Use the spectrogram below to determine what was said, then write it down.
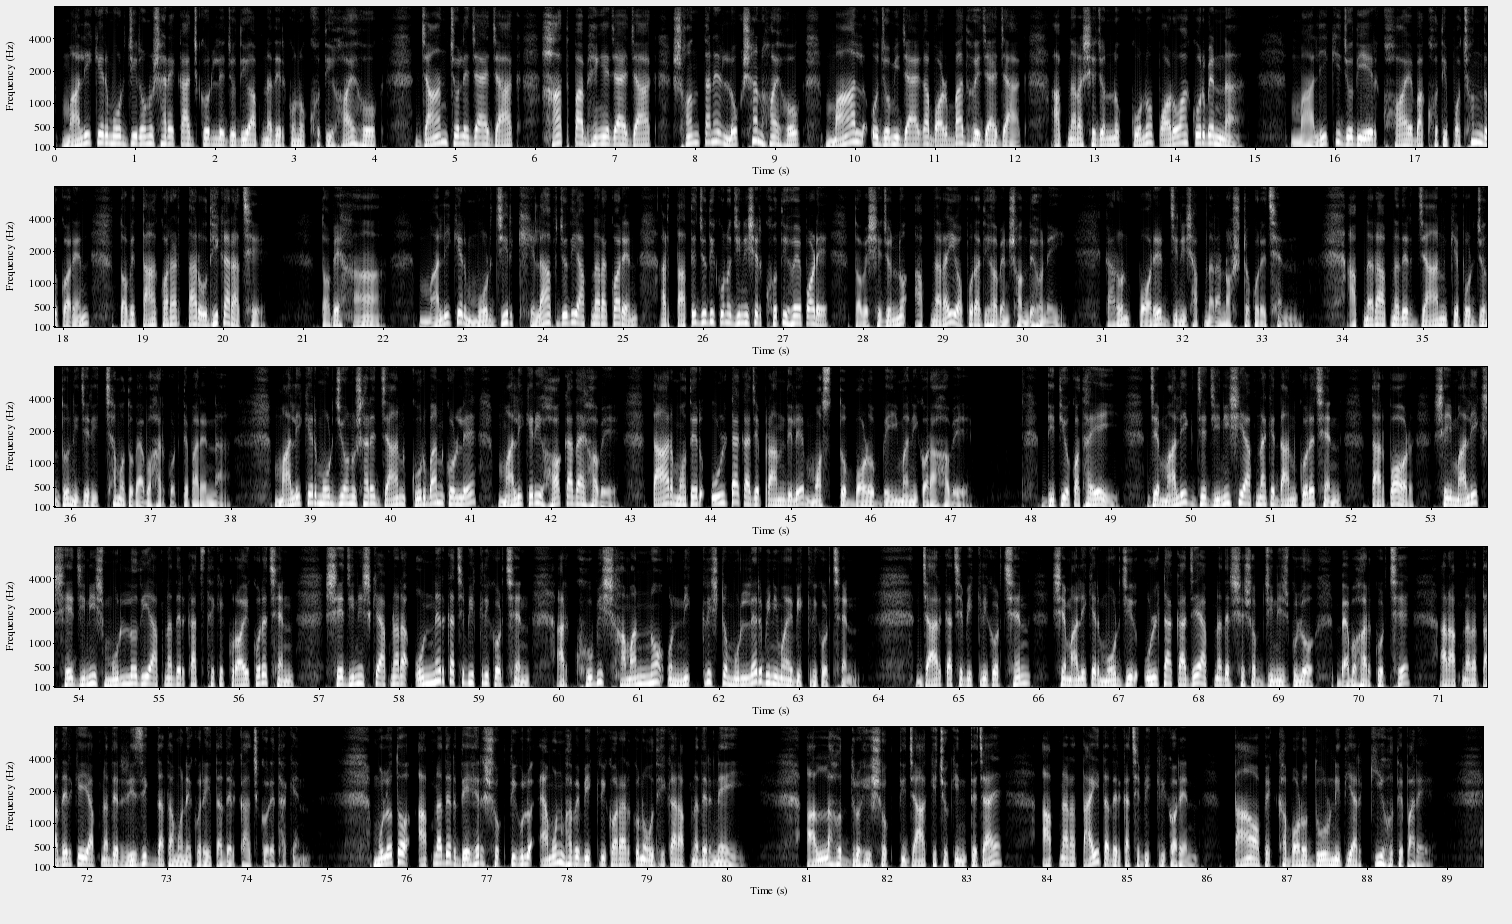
মালিকের মর্জির অনুসারে কাজ করলে যদিও আপনাদের কোনো ক্ষতি হয় হোক, যান চলে যায় যাক, হাত পা ভেঙে যায় যাক, সন্তানের লোকসান হয় হোক, মাল ও জমি জায়গা বরবাদ হয়ে যায় যাক, আপনারা সেজন্য কোনো পরোয়া করবেন না। মালিকই যদি এর ক্ষয় বা ক্ষতি পছন্দ করেন, তবে তা করার তার অধিকার আছে। তবে হাঁ মালিকের মর্জির খেলাফ যদি আপনারা করেন আর তাতে যদি কোনো জিনিসের ক্ষতি হয়ে পড়ে, তবে সেজন্য আপনারাই অপরাধী হবেন, সন্দেহ নেই। কারণ পরের জিনিস আপনারা নষ্ট করেছেন। আপনারা আপনাদের জানকে পর্যন্ত নিজের ইচ্ছামতো ব্যবহার করতে পারেন না। মালিকের মর্জি অনুসারে জান কুরবান করলে মালিকেরই হক আদায় হবে। তার মতের উল্টা কাজে প্রাণ দিলে মস্ত বড় বেইমানি করা হবে। দ্বিতীয় কথা এই, যে মালিক যে জিনিসই আপনাকে দান করেছেন, তারপর সেই মালিক সে জিনিস মূল্য দিয়ে আপনাদের কাছ থেকে ক্রয় করেছেন, সে জিনিসকে আপনারা অন্যের কাছে বিক্রি করছেন আর খুবই সামান্য ও নিকৃষ্ট মূল্যের বিনিময়ে বিক্রি করছেন। যার কাছে বিক্রি করছেন, সে মালিকের মর্জির উল্টা কাজে আপনাদের সেসব জিনিসগুলো ব্যবহার করছে আর আপনারা তাদেরকেই আপনাদের রিজিকদাতা মনে করেই তাদের কাজ করে থাকেন। মূলত আপনাদের দেহের শক্তিগুলো এমনভাবে বিক্রি করার কোনো অধিকার আপনাদের নেই। আল্লাহদ্রোহী শক্তি যা কিছু কিনতে চায়, আপনারা তাই তাদের কাছে বিক্রি করেন। তা অপেক্ষা বড় দুর্নীতি আর কি হতে পারে?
